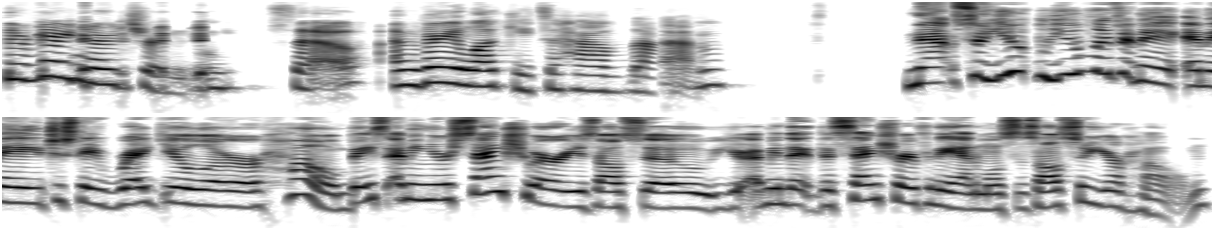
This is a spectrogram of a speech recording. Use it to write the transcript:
They're very nurturing. so I'm very lucky to have them. Now, so you you live in a in a just a regular home. Base. I mean, your sanctuary is also. Your, I mean, the, the sanctuary for the animals is also your home.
